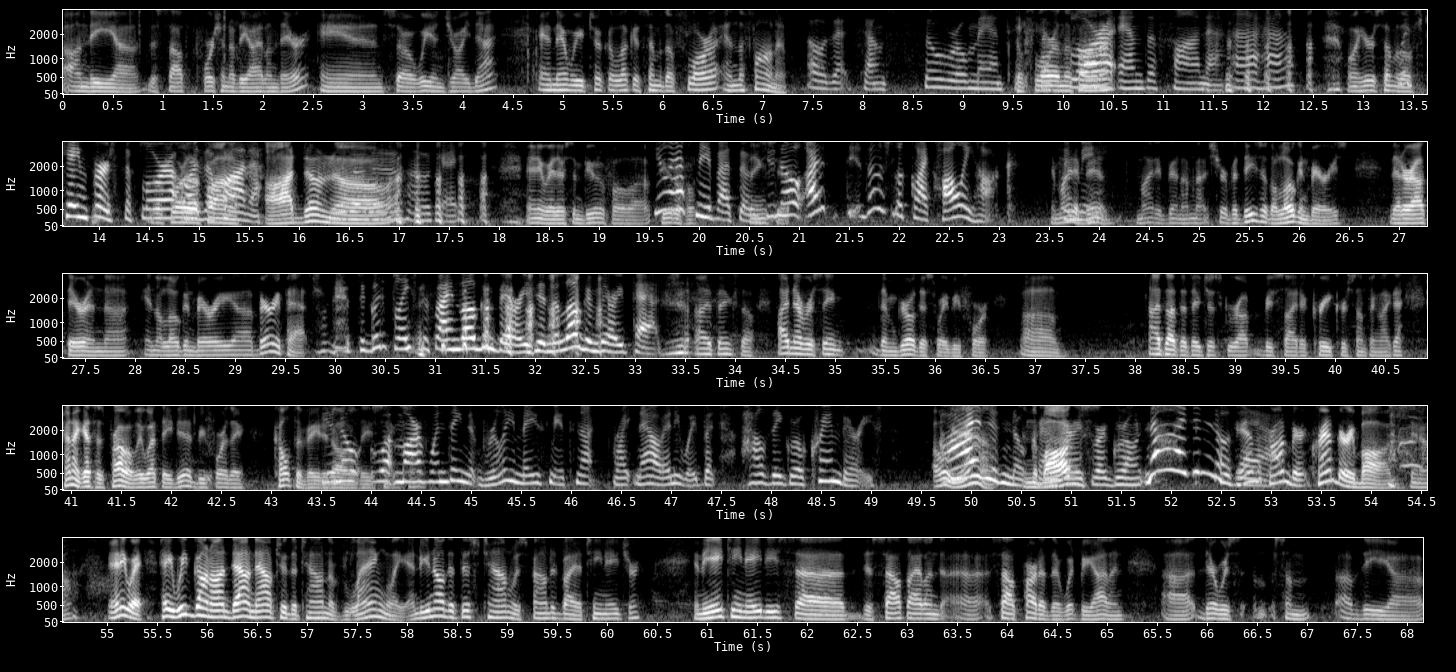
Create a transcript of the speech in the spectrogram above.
on the uh, the south portion of the island there, and so we enjoyed that. And then we took a look at some of the flora and the fauna. Oh, that sounds so romantic. flora and the flora fauna? and the fauna. Uh-huh. well, here's some of Which the came first, the flora, the flora or the fauna? I don't know. Okay. anyway, there's some beautiful. Uh, You beautiful asked me about those. You know, I th- those look like hollyhock. It might have me. been. Might have been. I'm not sure. But these are the Loganberries that are out there in the in the Loganberry uh, berry patch. That's a good place to find loganberries in the loganberry patch. I think so. I'd never seen them grow this way before. Um, I thought that they just grew up beside a creek or something like that. And I guess that's probably what they did before they cultivated You all know of these what, things. Marv? One thing that really amazed me, it's not right now anyway, but how they grow cranberries. Oh, I yeah. didn't know In the cranberries bogs? were grown. No, I didn't know that. Yeah, the cranberry, cranberry bogs, you know. anyway, hey, we've gone on down now to the town of Langley. And do you know that this town was founded by a teenager? In the 1880s, uh, the South Island, uh, south part of the Whidbey Island, uh, there was some of the uh, uh,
